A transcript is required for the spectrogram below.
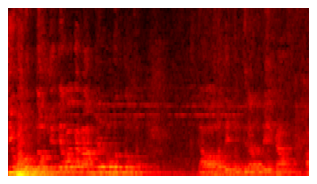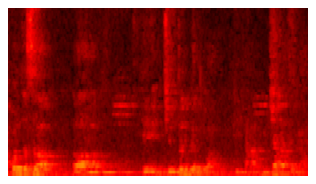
ती होत नव्हती तेव्हा का रामजन्म होत नव्हता? गावामध्ये मंदिरामध्ये का? आपण जसं हे चिंतन करतो आहोत की हा विचाराचं काय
